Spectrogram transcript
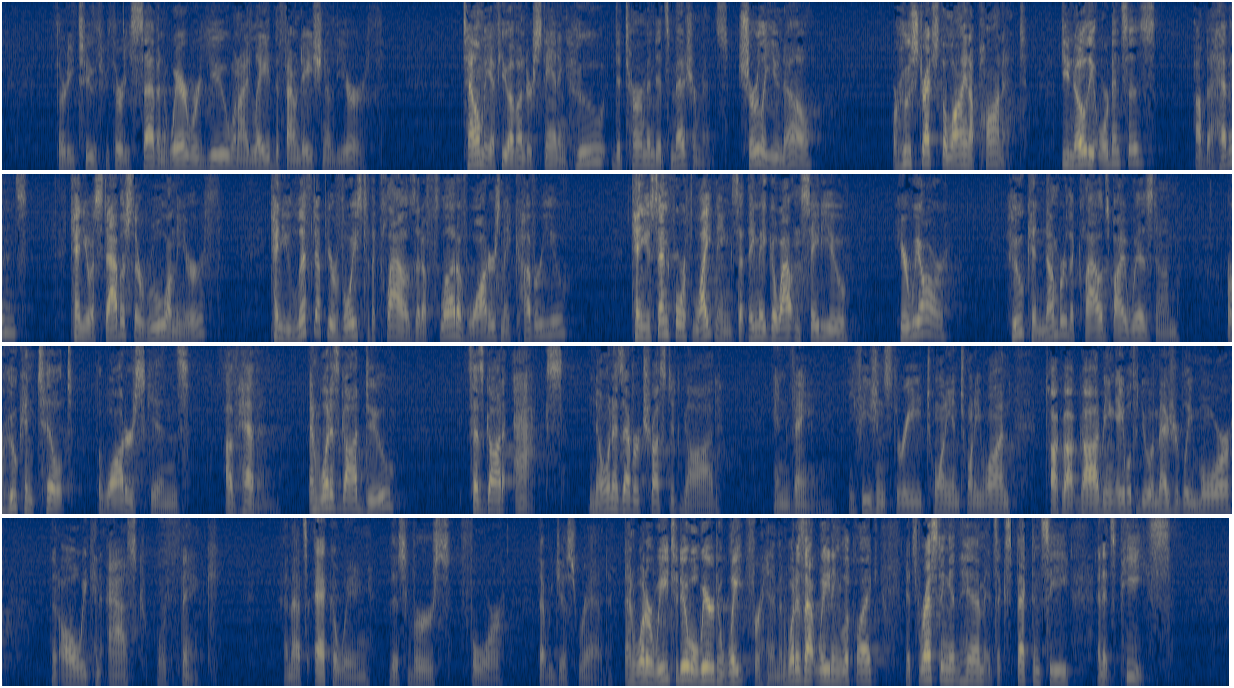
32 through 37, Where were you when I laid the foundation of the earth? Tell me if you have understanding. Who determined its measurements? Surely you know. Or who stretched the line upon it? Do you know the ordinances of the heavens? Can you establish their rule on the earth? Can you lift up your voice to the clouds that a flood of waters may cover you? Can you send forth lightnings that they may go out and say to you, Here we are? Who can number the clouds by wisdom, or who can tilt the waterskins of heaven? And what does God do? It says God acts. No one has ever trusted God in vain. Ephesians 3 20 and 21 talk about God being able to do immeasurably more than all we can ask or think. And that's echoing this verse 4 that we just read. And what are we to do? Well, we're to wait for Him. And what does that waiting look like? It's resting in Him, it's expectancy, and it's peace.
